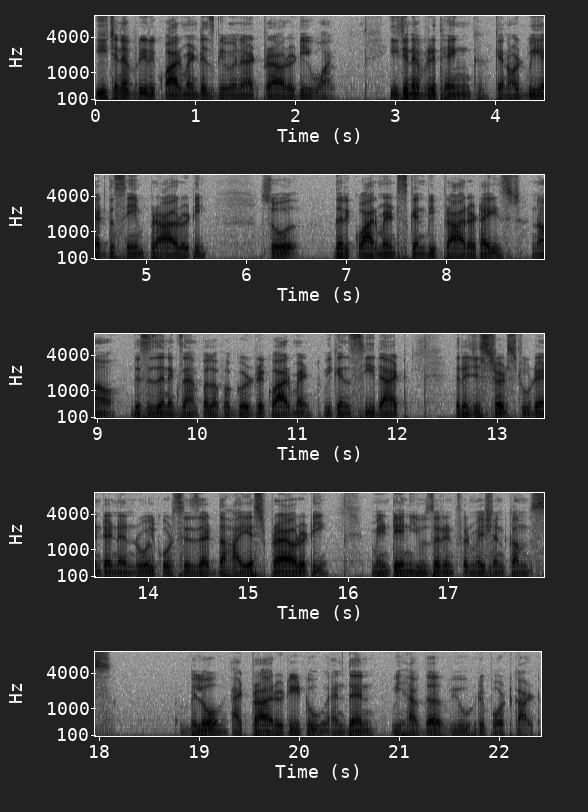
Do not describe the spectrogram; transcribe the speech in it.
Each and every requirement is given at priority 1 each and everything cannot be at the same priority. So the requirements can be prioritized. Now this is an example of a good requirement. We can see that registered student and enroll courses at the highest priority. Maintain user information comes below at priority 2 and then we have the view report card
